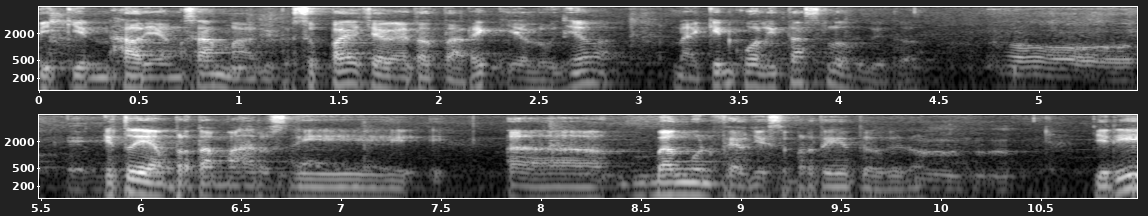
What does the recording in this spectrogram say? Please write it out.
bikin hal yang sama gitu supaya cewek tertarik ya lu nya naikin kualitas lo gitu. Oh, oke. Itu yang pertama harus di eh, bangun value seperti itu gitu. Jadi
